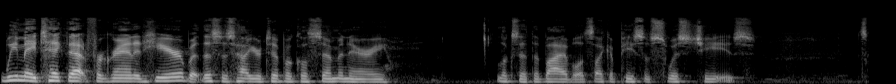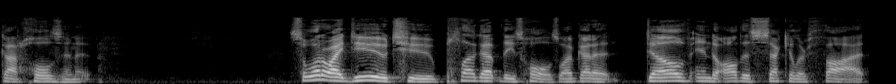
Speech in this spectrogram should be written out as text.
We may take that for granted here, but this is how your typical seminary looks at the Bible. It's like a piece of Swiss cheese. It's got holes in it. So, what do I do to plug up these holes? Well, I've got to delve into all this secular thought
